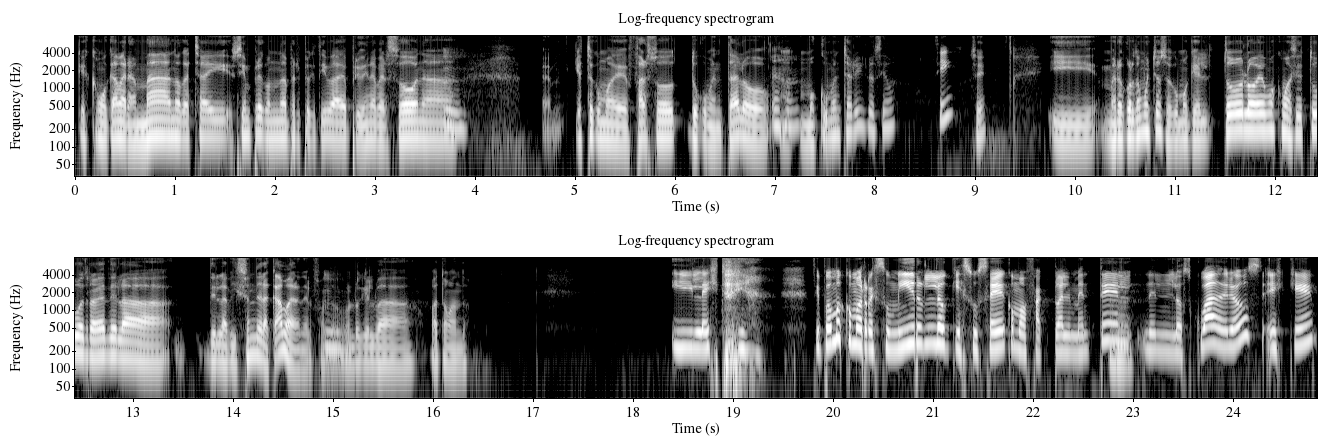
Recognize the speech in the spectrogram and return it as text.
Que es como cámara en mano, ¿cachai? Siempre con una perspectiva de primera persona. Mm. Eh, Esto como de falso documental o Ajá. mockumentary, ¿qué se llama? ¿Sí? Y me recordó mucho eso, como que el- todo lo vemos, como decías tú, a través de la, de la visión de la cámara, en el fondo, Mm. con lo que él va, va tomando. Y la historia, si podemos como resumir lo que sucede como factualmente en los cuadros, es que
